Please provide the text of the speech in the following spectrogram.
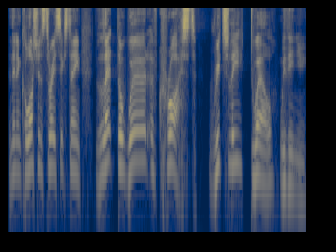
And then in Colossians 3:16, let the word of Christ richly dwell within you.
